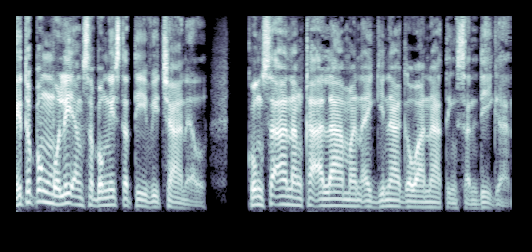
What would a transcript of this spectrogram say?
ito pong muli ang Sabongista TV channel kung saan ang kaalaman ay ginagawa nating sandigan.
